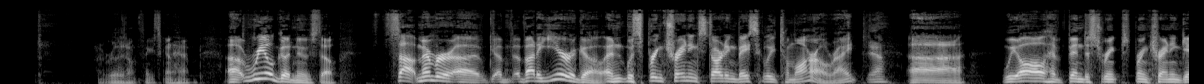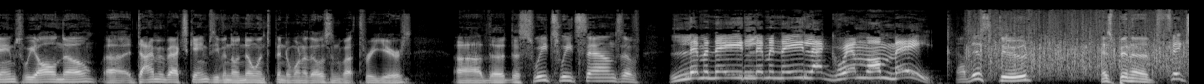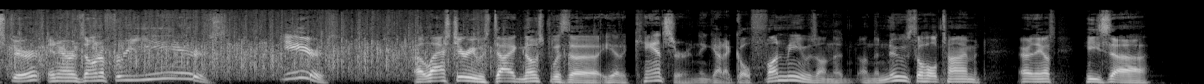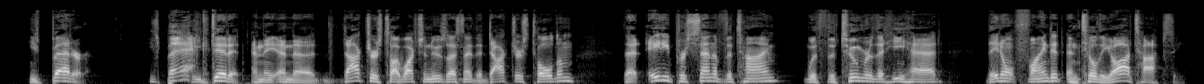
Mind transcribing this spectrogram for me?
I really don't think it's going to happen. Uh, real good news, though. So, remember uh, about a year ago, and with spring training starting basically tomorrow, right? Yeah. Uh, we all have been to spring, spring training games. We all know uh, Diamondbacks games, even though no one's been to one of those in about three years. Uh, the the sweet, sweet sounds of lemonade, lemonade like Grandma made. Now, this dude has been a fixture in Arizona for years, years. Uh, last year, he was diagnosed with a he had a cancer, and he got a GoFundMe. He was on the on the news the whole time, and everything else. He's uh, he's better. He's back. He did it, and they and the doctors. Told, I watched the news last night. The doctors told him that eighty percent of the time, with the tumor that he had, they don't find it until the autopsy.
